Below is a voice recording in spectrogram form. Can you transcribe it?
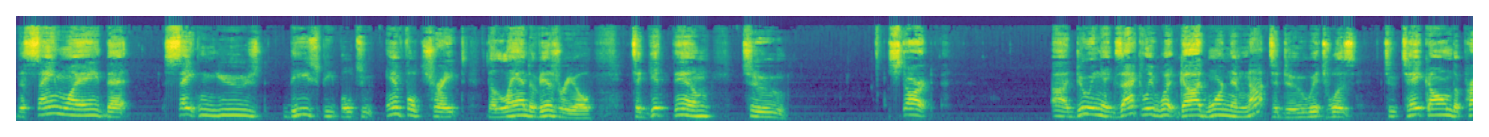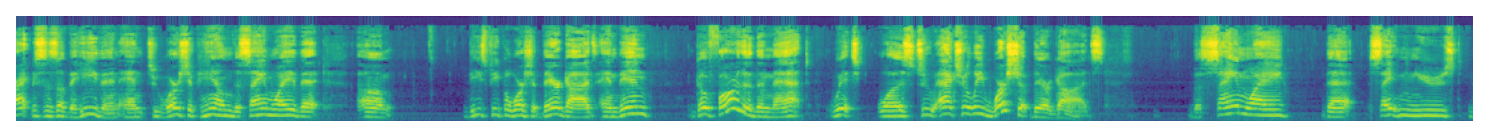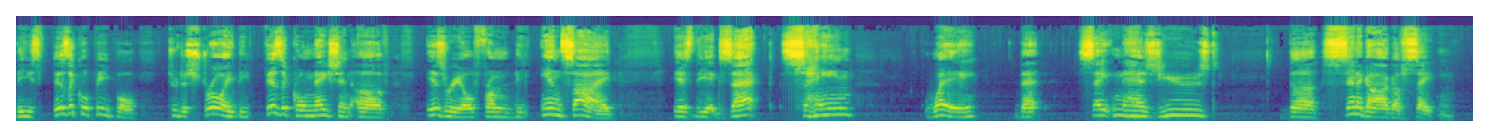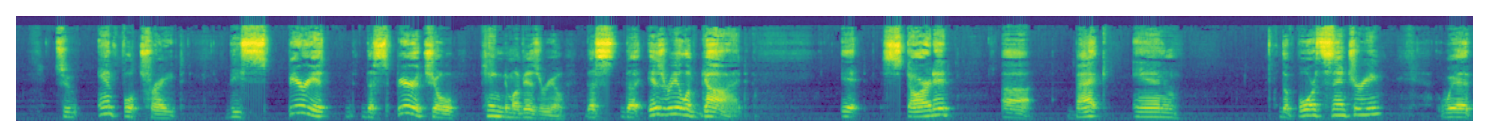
the same way that Satan used these people to infiltrate the land of Israel to get them to start uh, doing exactly what God warned them not to do, which was to take on the practices of the heathen and to worship Him the same way that um, these people worship their gods, and then go farther than that, which was to actually worship their gods. The same way that Satan used these physical people to destroy the physical nation of Israel from the inside is the exact same way that Satan has used the synagogue of Satan to infiltrate the spirit the spiritual kingdom of Israel the the Israel of God. It started uh, back in the fourth century with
